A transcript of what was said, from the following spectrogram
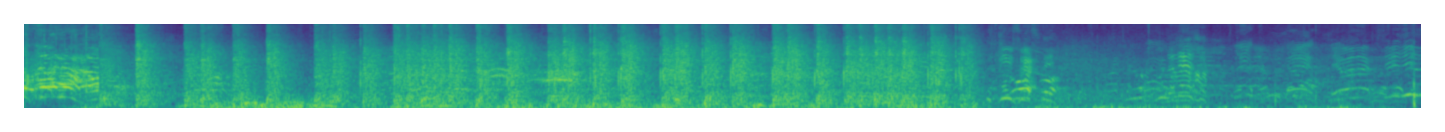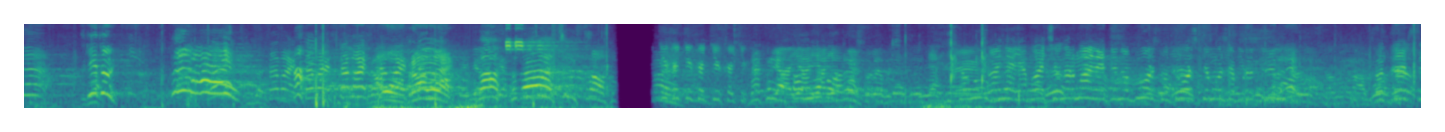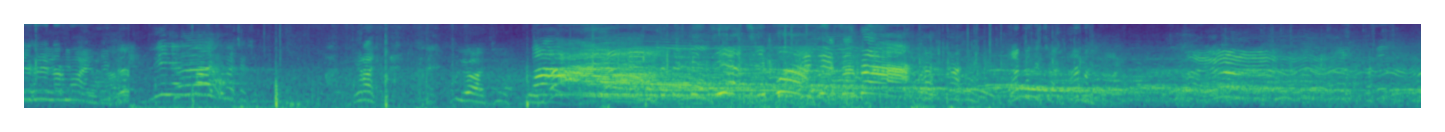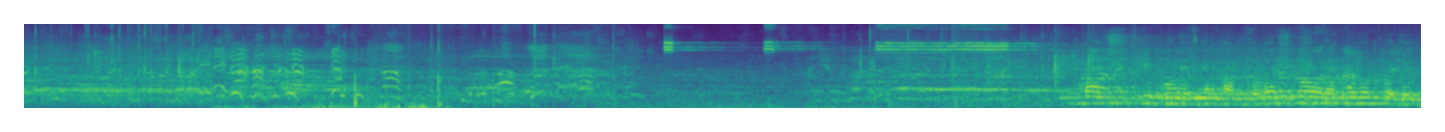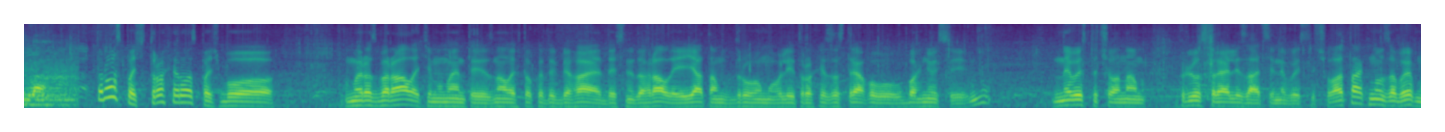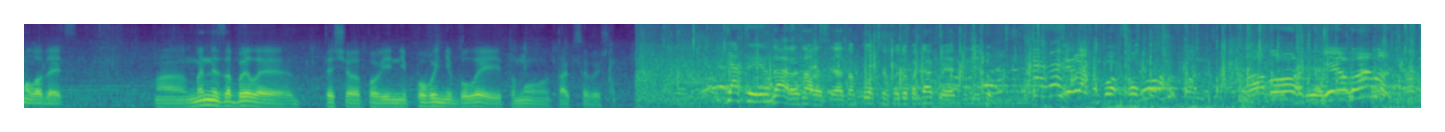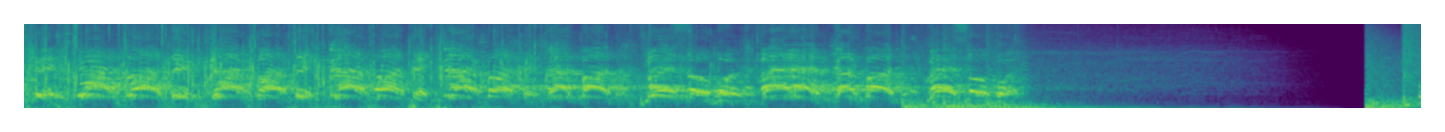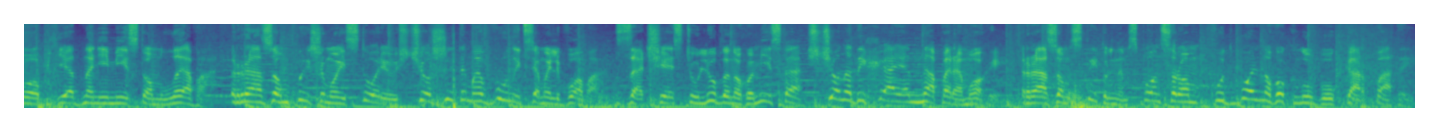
Аня, я бачу нормальне єдиноборство, трошки може притримувати. Контекст ігри нормальний. Матч 1-2. Розпач, трохи розпач, бо ми розбирали ті моменти, знали, хто куди бігає, десь не дограли. І я там в другому голі трохи застряг у багнюсі. Ну, не вистачило нам, плюс реалізації не вистачило. А так, ну, забив молодець. Ми не забили те, що повинні, повинні були, і тому так все вийшло. Дякую. Зараз, зараз, я там хлопцям пойду подякую, я підійду. Об'єднані містом Лева. Разом пишемо історію, що житиме вулицями Львова. За честь улюбленого міста, що надихає на перемоги. Разом з титульним спонсором футбольного клубу Карпати.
